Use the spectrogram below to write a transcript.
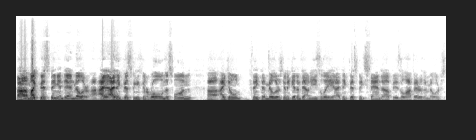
Uh, Mike Bisping and Dan Miller. I, I think Bisping is going to roll in this one. Uh, I don't think that Miller's going to get him down easily, and I think Bisping's stand up is a lot better than Miller's.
